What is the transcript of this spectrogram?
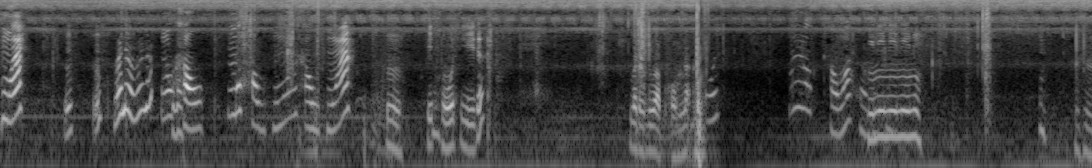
หัวอื้อไว้เนาะไว้เนาะงูเขางูเขาหัวเขาหัวปิดหูทีเด้อบ่ได้รวบผมแล้วมันงูเขาว่าผมนี่นี่นี่นี่นี่อื้อหื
